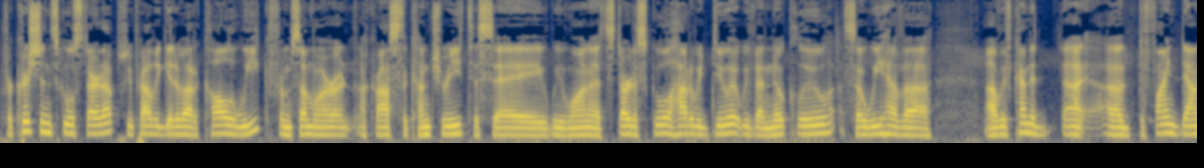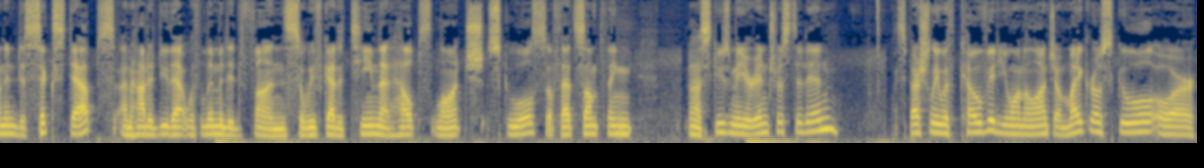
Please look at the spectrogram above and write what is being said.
For Christian school startups, we probably get about a call a week from somewhere across the country to say, We want to start a school. How do we do it? We've got no clue. So, we have a uh, we've kind of uh, uh, defined down into six steps on how to do that with limited funds. So we've got a team that helps launch schools. So if that's something, uh, excuse me, you're interested in, especially with COVID, you want to launch a micro school or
